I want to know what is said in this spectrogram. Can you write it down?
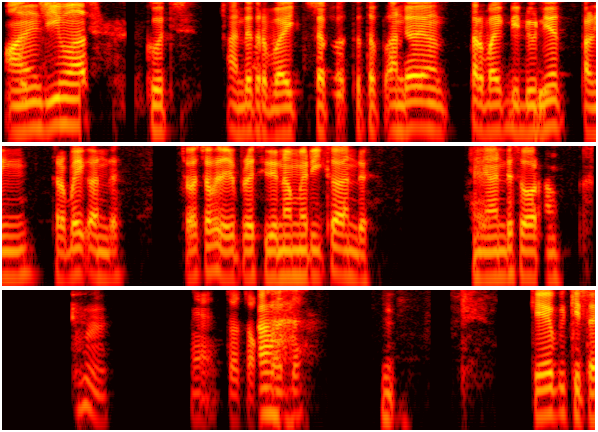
Anjing mas, coach. Anda terbaik, tetap, tetap Anda yang terbaik di dunia, paling terbaik Anda. Cocok jadi presiden Amerika Anda. Hanya Anda seorang. Ya, cocok Ah. banget. Kayak kita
